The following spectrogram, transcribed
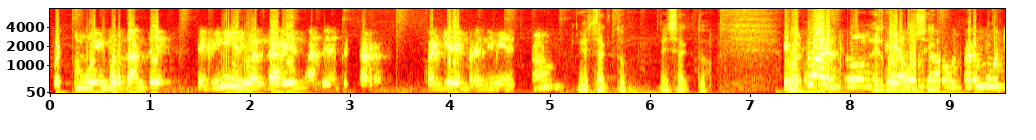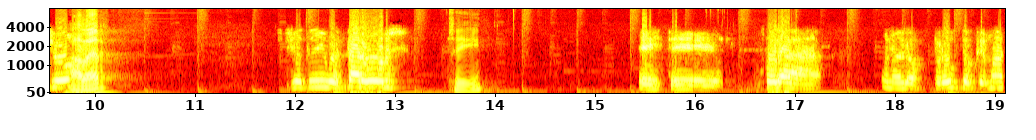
Por eso es muy importante definirlo al target antes de empezar cualquier emprendimiento, ¿no? Exacto, exacto. El Bueno, cuarto, el que a vos sí. te va a gustar mucho, A ver, si yo te digo Star Wars, sí, este fuera uno de los productos que más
